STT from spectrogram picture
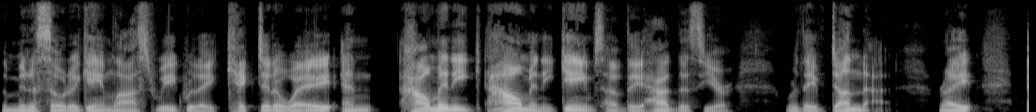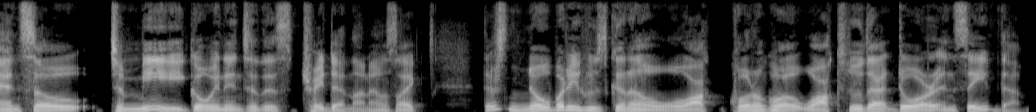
the Minnesota game last week where they kicked it away and how many how many games have they had this year where they've done that, right? And so to me going into this trade deadline, I was like there's nobody who's going to walk quote unquote walk through that door and save them,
